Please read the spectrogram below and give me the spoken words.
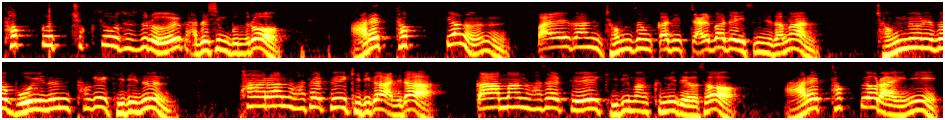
턱 끝 축소 수술을 받으신 분으로 아래턱 뼈는 빨간 점선까지 짧아져 있습니다만 정면에서 보이는 턱의 길이는 파란 화살표의 길이가 아니라 까만 화살표의 길이만큼이 되어서 아래 턱뼈 라인이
